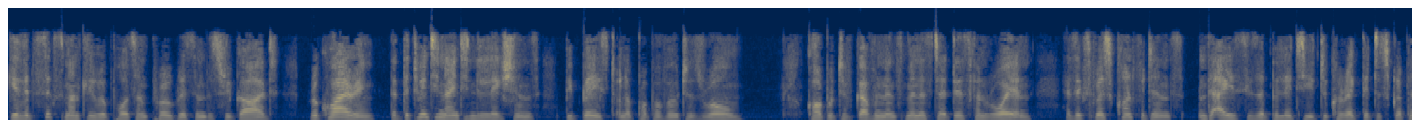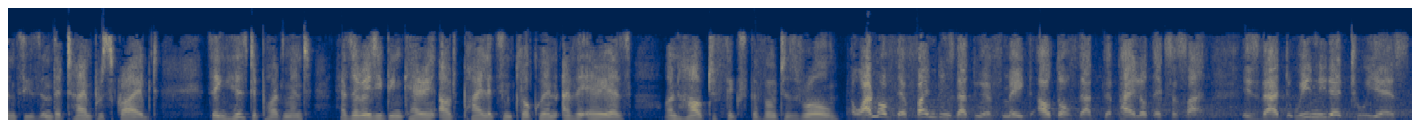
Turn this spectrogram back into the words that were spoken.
give its six monthly reports on progress in this regard, requiring that the 2019 elections be based on a proper voters' roll. Cooperative Governance Minister Des van Rooyen has expressed confidence in the IEC's ability to correct the discrepancies in the time prescribed, saying his department has already been carrying out pilots in Tlokwe and other areas on how to fix the voters' roll. One of the findings that we have made out of that the pilot exercise is that we needed two years,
